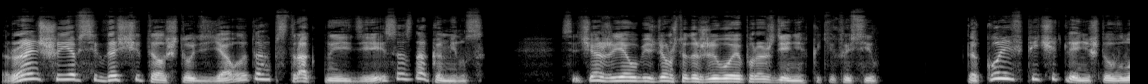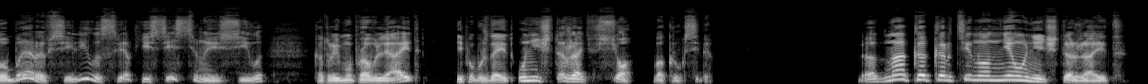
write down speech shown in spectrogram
Раньше я всегда считал, что дьявол — это абстрактная идея со знаком минус. Сейчас же я убежден, что это живое порождение каких-то сил. Такое впечатление, что в Лобера вселилась сверхъестественная сила, которая им управляет и побуждает уничтожать все вокруг себя. Однако картину он не уничтожает,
